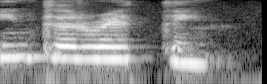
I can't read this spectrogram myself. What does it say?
interesting.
